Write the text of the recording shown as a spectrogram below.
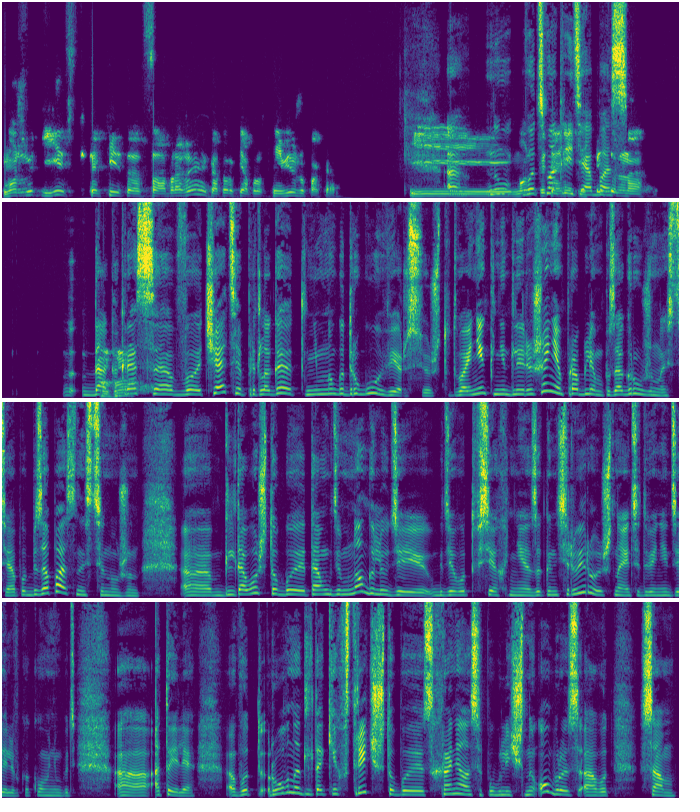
Может быть, есть какие-то соображения, которых я просто не вижу пока. И, а, ну, вот быть, смотрите, Аббас, да, угу. как раз э, в чате предлагают немного другую версию, что двойник не для решения проблем по загруженности, а по безопасности нужен. Э, для того, чтобы там, где много людей, где вот всех не законсервируешь на эти две недели в каком-нибудь э, отеле, вот ровно для таких встреч, чтобы сохранялся публичный образ, а вот сам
